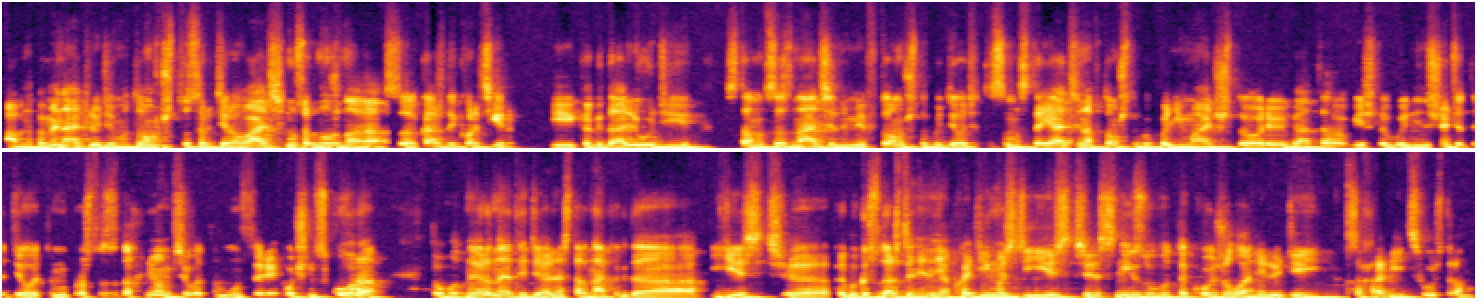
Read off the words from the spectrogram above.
а напоминать людям о том, что сортировать мусор нужно с каждой квартиры. И когда люди станут сознательными в том, чтобы делать это самостоятельно, в том, чтобы понимать, что, ребята, если вы не начнете это делать, то мы просто задохнемся в этом мусоре очень скоро, то вот, наверное, это идеальная страна, когда есть э, как бы государственная необходимость и есть снизу вот такое желание людей сохранить свою страну.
